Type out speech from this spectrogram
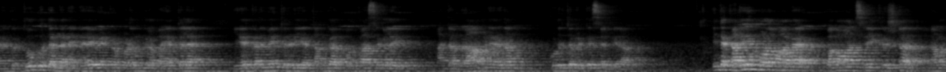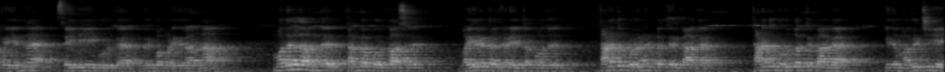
எனக்கு தூக்கு தண்டனை நிறைவேற்றப்படுங்கிற பயத்தில் ஏற்கனவே திருடிய தங்க பொற்காசுகளை அந்த பிராமணரிடம் கொடுத்துவிட்டு செல்கிறார். இந்த கதையின் மூலமாக பகவான் ஸ்ரீ கிருஷ்ணர் நமக்கு என்ன செய்தியை கொடுக்க விருப்பப்படுகிறார்னா முதல்ல வந்து தங்க பொற்காசு வைரங்கள் கிடைத்த போது தனது குடும்பத்திற்காக தனது குடும்பத்துக்காக இது மகிழ்ச்சியை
